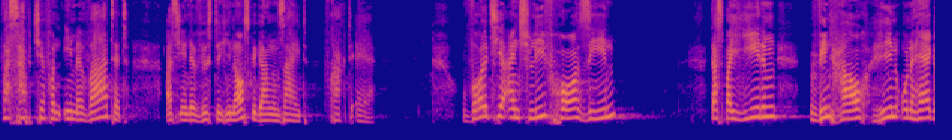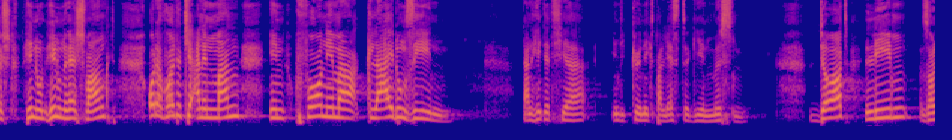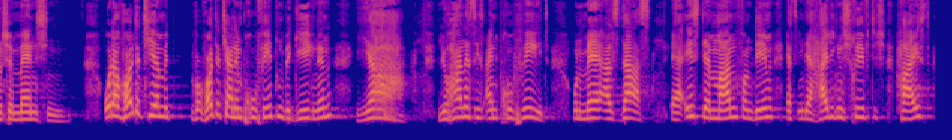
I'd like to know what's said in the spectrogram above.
Was habt ihr von ihm erwartet, als ihr in der Wüste hinausgegangen seid? fragte er. Wollt ihr ein Schliefrohr sehen? Das bei jedem Windhauch hin und her, hin und, hin und her schwankt? Oder wolltet ihr einen Mann in vornehmer Kleidung sehen? Dann hättet ihr in die Königspaläste gehen müssen. Dort leben solche Menschen. Oder wolltet ihr mit, wolltet ihr einem Propheten begegnen? Ja. Johannes ist ein Prophet und mehr als das. Er ist der Mann, von dem es in der Heiligen Schrift heißt,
